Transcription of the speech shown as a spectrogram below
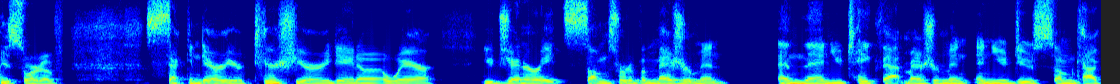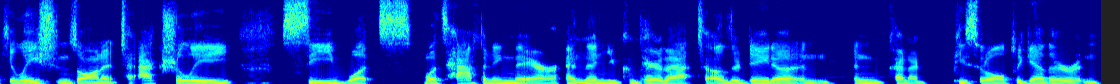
is sort of secondary or tertiary data where you generate some sort of a measurement and then you take that measurement and you do some calculations on it to actually see what's what's happening there. And then you compare that to other data and and kind of piece it all together. And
